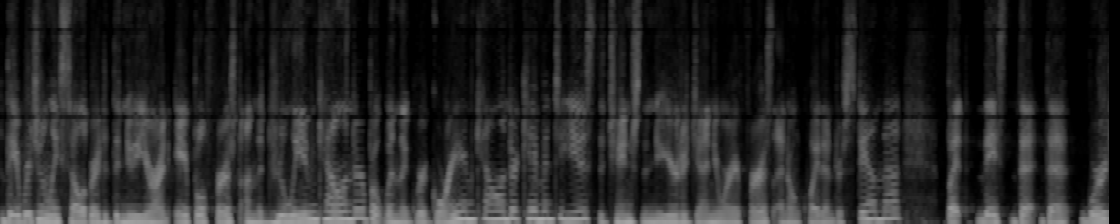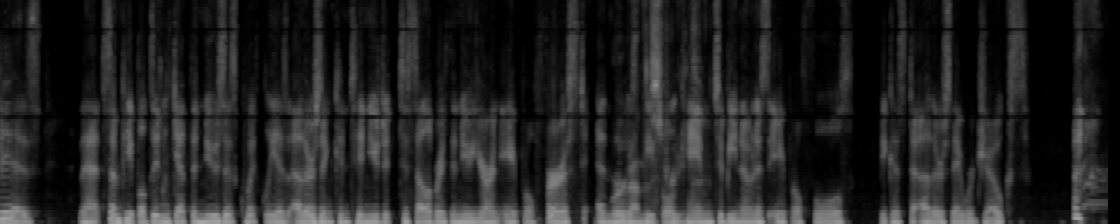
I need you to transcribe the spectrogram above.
they originally celebrated the new year on April 1st on the Julian calendar, but when the Gregorian calendar came into use, they changed the new year to January 1st. I don't quite understand that, but they the the word is that some people didn't get the news as quickly as others and continued to, to celebrate the new year on April 1st, and Word those people street. came to be known as April Fools because to others they were jokes.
